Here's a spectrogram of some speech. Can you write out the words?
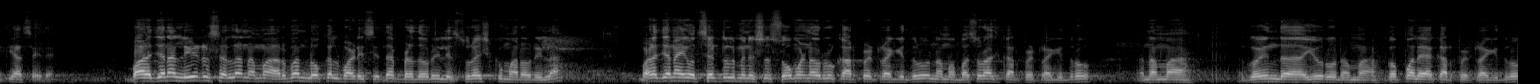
ಇತಿಹಾಸ ಇದೆ. ಭಾಳ ಜನ ಲೀಡರ್ಸ್ ಎಲ್ಲ ನಮ್ಮ ಅರ್ಬನ್ ಲೋಕಲ್ ಬಾಡೀಸಿಂದ ಬೆಳೆದವರು, ಇಲ್ಲಿ ಸುರೇಶ್ ಕುಮಾರ್ ಅವರಿಲ್ಲ. ಭಾಳ ಜನ ಇವತ್ತು ಸೆಂಟ್ರಲ್ ಮಿನಿಸ್ಟರ್ ಸೋಮಣ್ಣ ಅವರು ಕಾರ್ಪೊರೇಟರ್ ಆಗಿದ್ದರು ನಮ್ಮ ಬಸವರಾಜ್ ಕಾರ್ಪೊರೇಟರ್ ಆಗಿದ್ದರು ನಮ್ಮ ಗೋವಿಂದ ಇವರು ನಮ್ಮ ಗೋಪಾಲಯ್ಯ ಕಾರ್ಪೊರೇಟರ್ ಆಗಿದ್ದರು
